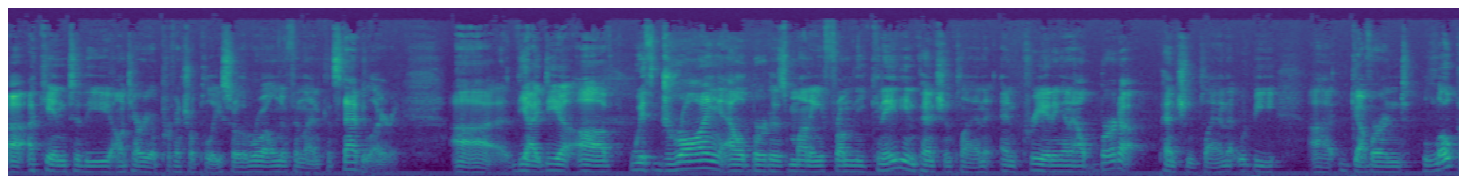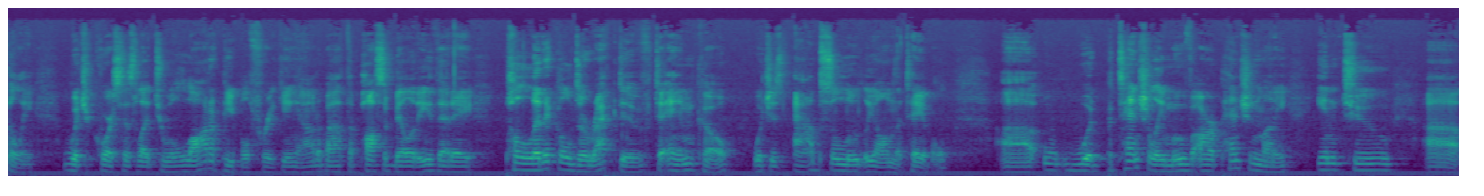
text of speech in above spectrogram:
uh, akin to the Ontario Provincial Police or the Royal Newfoundland Constabulary. Uh, the idea of withdrawing Alberta's money from the Canadian pension plan and creating an Alberta pension plan that would be uh, governed locally, which of course has led to a lot of people freaking out about the possibility that a political directive to AIMCO, which is absolutely on the table, uh, would potentially move our pension money into uh,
